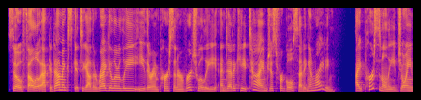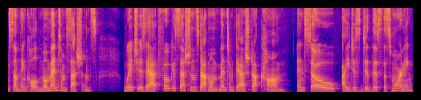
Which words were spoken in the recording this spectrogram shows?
So, fellow academics get together regularly, either in person or virtually, and dedicate time just for goal setting and writing. I personally joined something called Momentum Sessions, which is at focussessions.momentum-.com. And so I just did this this morning.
